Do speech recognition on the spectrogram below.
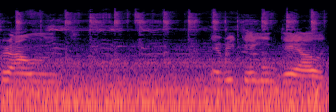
ground every day in day out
